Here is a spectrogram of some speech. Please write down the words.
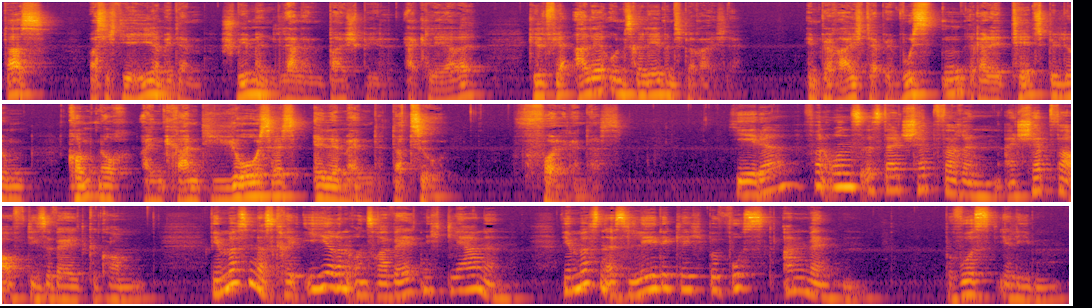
Das, was ich dir hier mit dem Schwimmen lernen Beispiel erkläre, gilt für alle unsere Lebensbereiche. Im Bereich der bewussten Realitätsbildung kommt noch ein grandioses Element dazu. Folgendes. Jeder von uns ist als Schöpferin, als Schöpfer auf diese Welt gekommen. Wir müssen das Kreieren unserer Welt nicht lernen. Wir müssen es lediglich bewusst anwenden. Bewusst, ihr Lieben.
